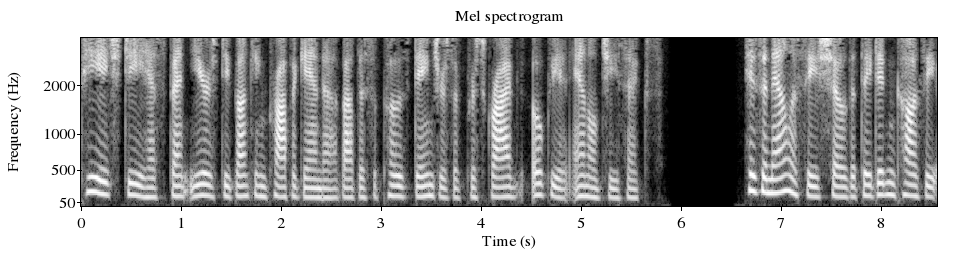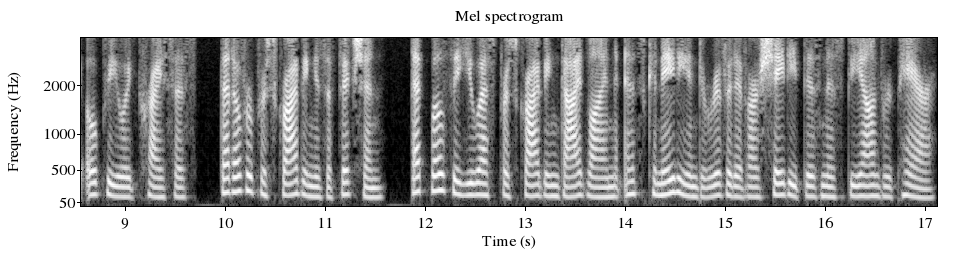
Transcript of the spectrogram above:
PhD, has spent years debunking propaganda about the supposed dangers of prescribed opiate analgesics. His analyses show that they didn't cause the opioid crisis, that overprescribing is a fiction, that both the U.S. prescribing guideline and its Canadian derivative are shady business beyond repair,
